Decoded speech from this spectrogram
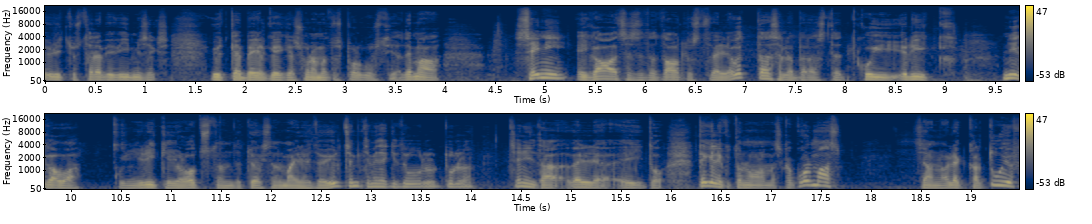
ürituste läbiviimiseks, jutt käib eelkõige Surematust polgust ja tema seni ei kavatse seda taotlust välja võtta, sellepärast et kui riik nii kaua kuni riik ei ole otsustanud, et üheksandal mail ei tohi üldse mitte midagi tulla, seni ta välja ei too. tegelikult on olemas ka kolmas, see on Oleg Kaltujev,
